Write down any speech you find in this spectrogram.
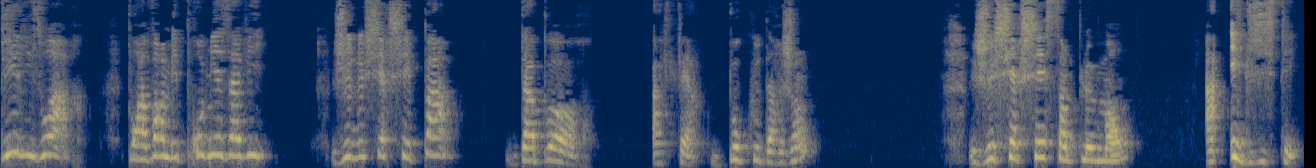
dérisoire pour avoir mes premiers avis. Je ne cherchais pas d'abord à faire beaucoup d'argent. Je cherchais simplement à exister.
